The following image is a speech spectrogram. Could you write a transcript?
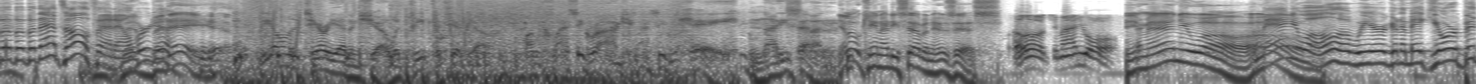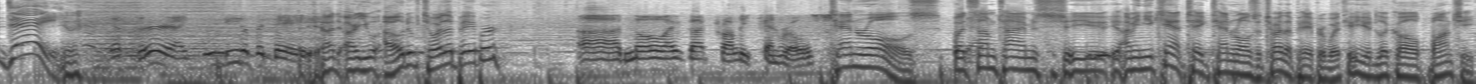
but, but, but that's all, Fat Albert. yeah. bidet. yeah. The all new Terry Evans Show with Pete Potipcoe on Classic Rock. K97. Hello, K97. Who's this? Hello, it's Emmanuel. Emmanuel. Oh. Emmanuel, uh, we are going to make your bidet. Yes, sir. I do need a bidet. Uh, Are you out of toilet paper? Uh, no, I've got probably 10 rolls. 10 rolls. But sometimes you, I mean, you can't take 10 rolls of toilet paper with you. You'd look all paunchy.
